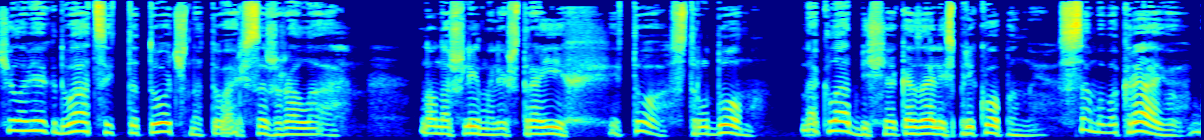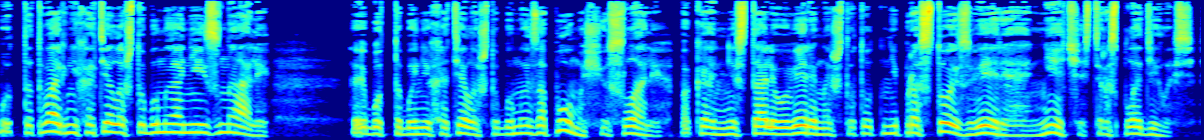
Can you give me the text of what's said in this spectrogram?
Человек двадцать-то точно тварь сожрала, но нашли мы лишь троих, и то с трудом. На кладбище оказались прикопаны, с самого краю, будто тварь не хотела, чтобы мы о ней знали — и будто бы не хотела, чтобы мы за помощью слали, пока не стали уверены, что тут не простой зверь, а нечисть расплодилась.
